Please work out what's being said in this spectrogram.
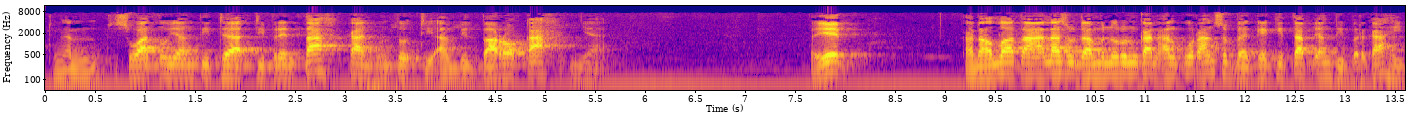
dengan sesuatu yang tidak diperintahkan untuk diambil barokahnya. Baik. Karena Allah Ta'ala sudah menurunkan Al-Quran sebagai kitab yang diberkahi.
